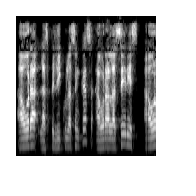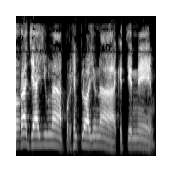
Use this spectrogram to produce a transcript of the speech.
ahora las películas en casa, ahora las series, ahora ya hay una, por ejemplo, hay una que tiene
